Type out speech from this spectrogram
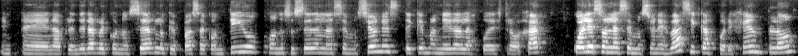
en, aprender a reconocer lo que pasa contigo cuando suceden las emociones, de qué manera las puedes trabajar, cuáles son las emociones básicas, por ejemplo.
